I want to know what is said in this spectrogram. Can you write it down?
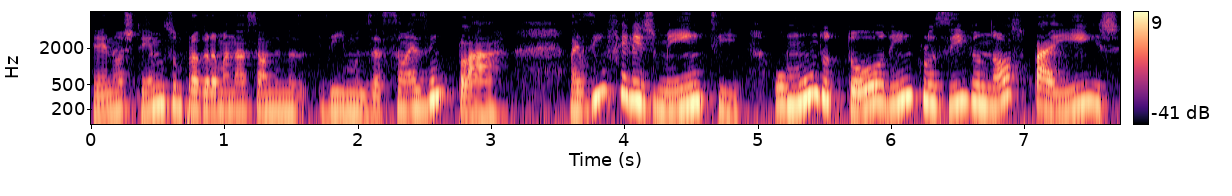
Né? Nós temos um Programa Nacional de Imunização exemplar. Mas, infelizmente, o mundo todo, inclusive o nosso país,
